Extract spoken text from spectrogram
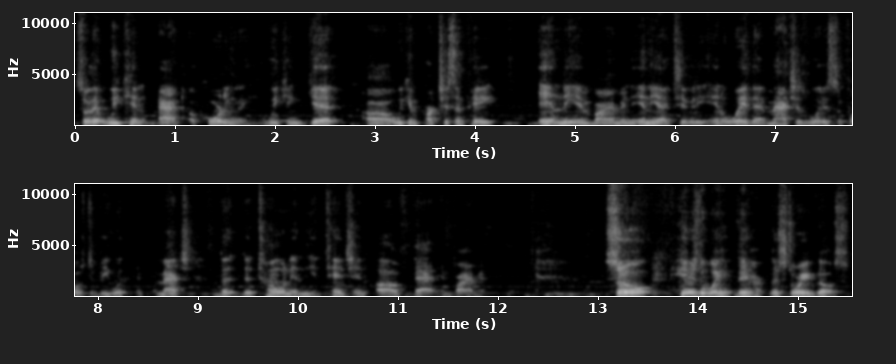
so that we can act accordingly. We can get, uh, we can participate in the environment, in the activity in a way that matches what is supposed to be with match the, the tone and the intention of that environment. So here's the way the, the story goes.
